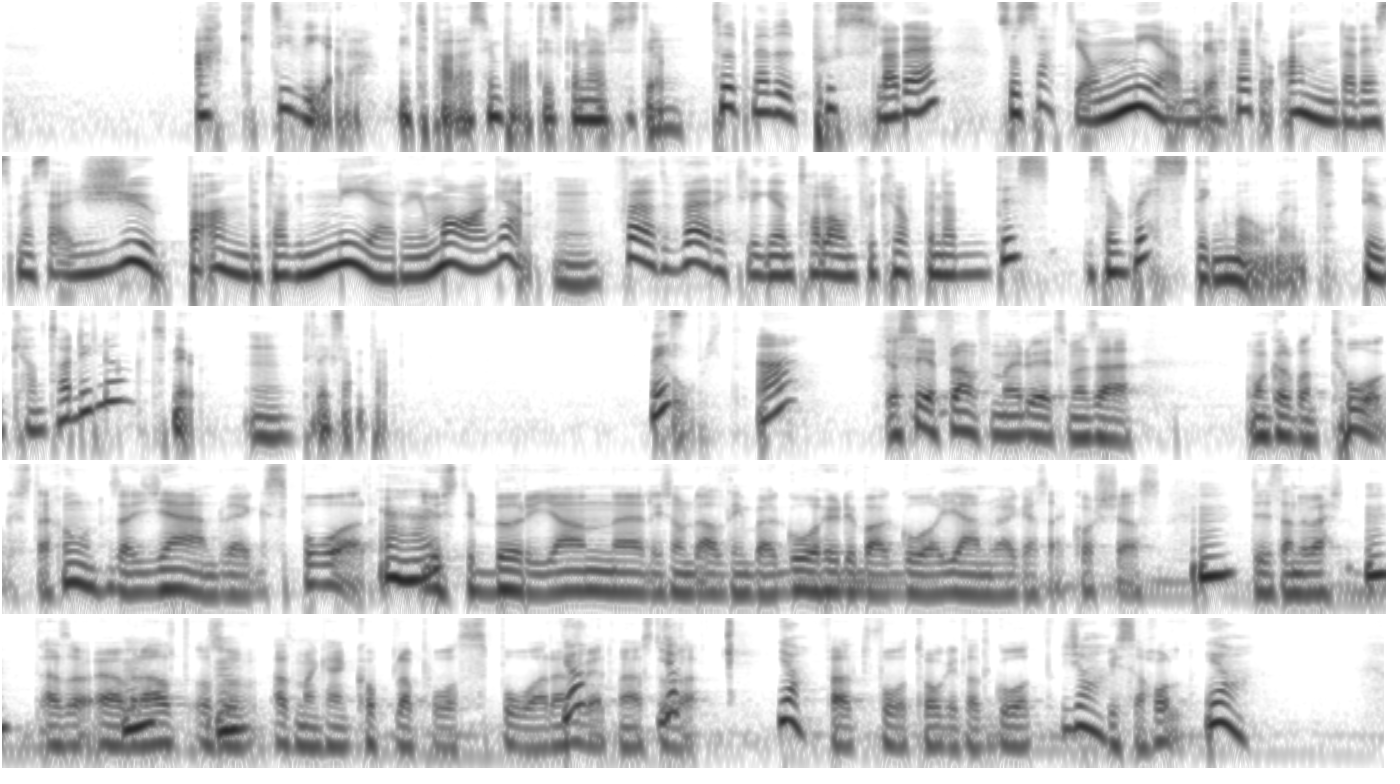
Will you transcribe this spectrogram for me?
aktivera mitt parasympatiska nervsystem. Typ när vi pusslade så satt jag medvetet och andades med så djupa andetag nere i magen. För att verkligen tala om för kroppen att this is a resting moment. Du kan ta det lugnt nu, till exempel. Visst? Coolt. Ja? Jag ser framför mig, du vet, som en så här, om man kollar på en tågstation, så här järnvägsspår. Aha. Just i början, eh, liksom, där allting börjar gå, hur det bara går, järnvägar så här, korsas. Mm. Dit det värst, alltså överallt. Och så att man kan koppla på spåren, Ja, vet, med stora, ja, ja. för att få tåget att gå åt Ja. vissa håll. Ja.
